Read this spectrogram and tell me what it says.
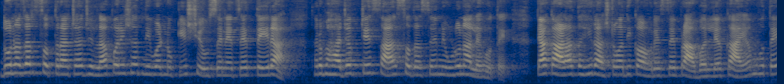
दोन हजार सतराच्या जिल्हा परिषद निवडणुकीत शिवसेनेचे तेरा तर भाजपचे सात सदस्य निवडून आले होते. त्या काळातही राष्ट्रवादी काँग्रेसचे प्राबल्य कायम होते.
